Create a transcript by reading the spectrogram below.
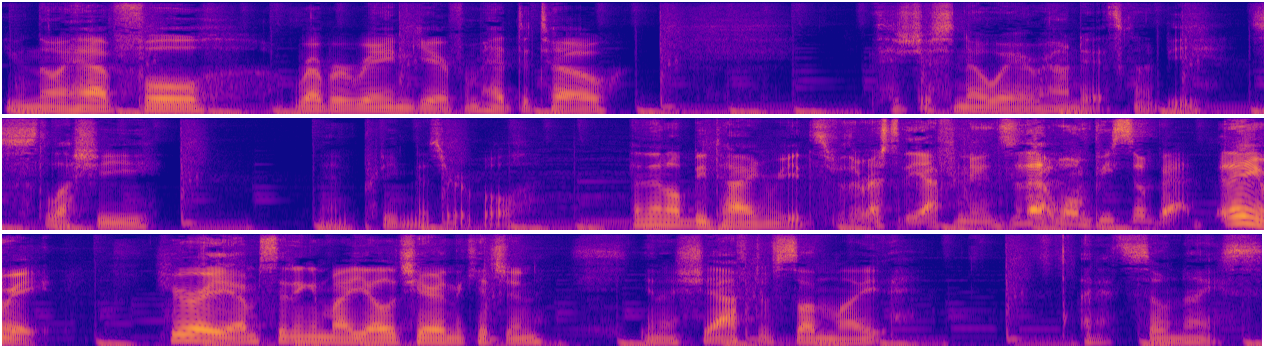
even though I have full rubber rain gear from head to toe, there's just no way around it. It's going to be slushy and pretty miserable. And then I'll be tying wreaths for the rest of the afternoon, so that won't be so bad. At any rate, here I am sitting in my yellow chair in the kitchen in a shaft of sunlight, and it's so nice.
